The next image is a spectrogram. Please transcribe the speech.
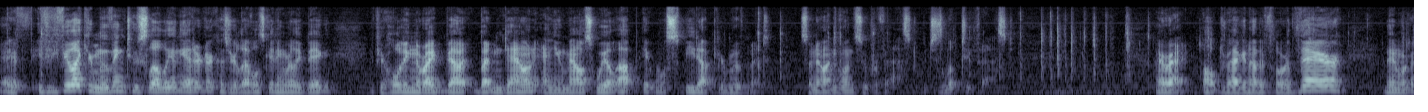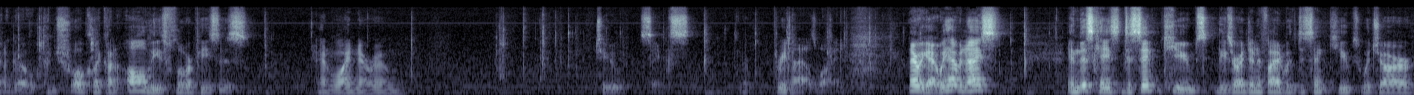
And if, if you feel like you're moving too slowly in the editor because your level's getting really big, if you're holding the right button down and you mouse wheel up, it will speed up your movement. So now I'm going super fast, which is a little too fast. All right, Alt drag another floor there. Then we're going to go control click on all these floor pieces and widen our room to six, three tiles wide. There we go. We have a nice, in this case, descent cubes. These are identified with descent cubes, which are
